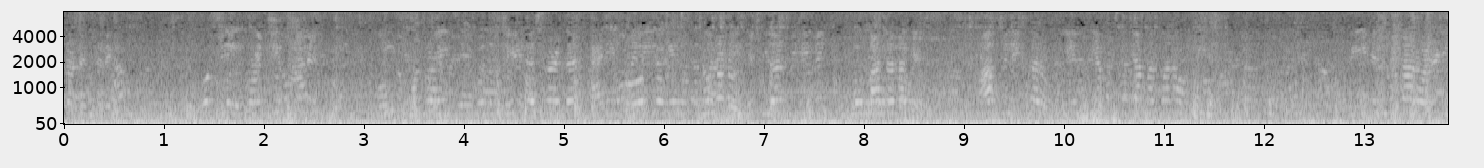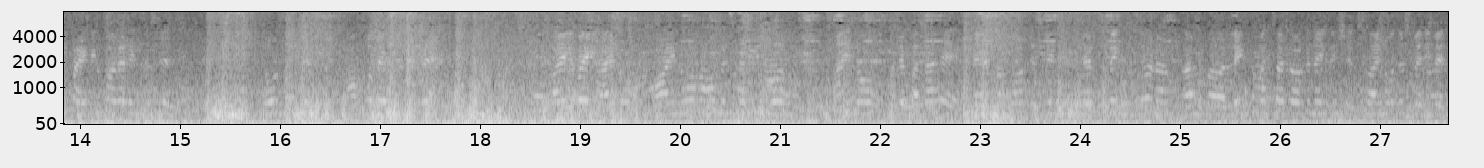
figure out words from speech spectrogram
प्रोटेक्ट करेगा। वो ये test writer no no no am linked with such organisation so I know this very well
